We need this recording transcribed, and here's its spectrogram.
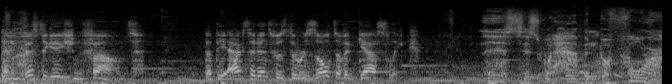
An investigation found that the accident was the result of a gas leak. This is what happened before.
